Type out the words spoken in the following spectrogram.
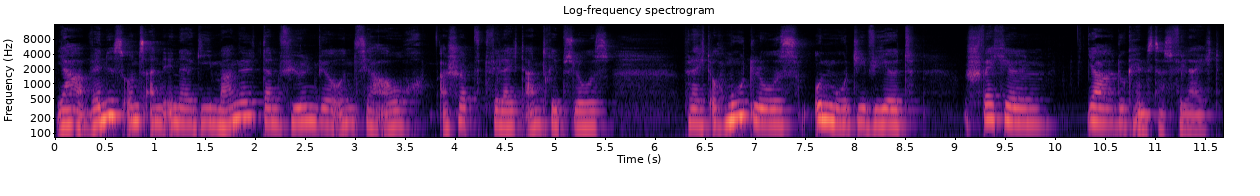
ja, wenn es uns an Energie mangelt, dann fühlen wir uns ja auch erschöpft, vielleicht antriebslos, vielleicht auch mutlos, unmotiviert, schwächeln. Ja, du kennst das vielleicht.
